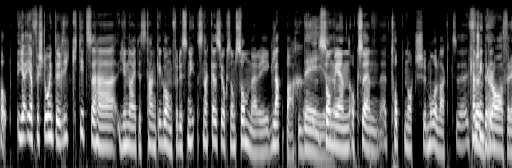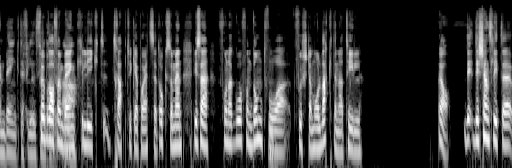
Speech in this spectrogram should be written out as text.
Pope? Jag, jag förstår inte riktigt så här Uniteds tankegång, för det sny- snackades ju också om Sommer i Gladbach. Är Som är en, också en top notch målvakt. Eh, Kanske för inte bra för en bänk, det finns för inte. bra för en bänk, likt Trapp tycker jag på ett sätt också. Men det är så här, från att gå från de två Mm. första målvakterna till, ja, det, det känns lite,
